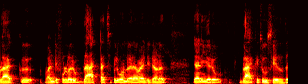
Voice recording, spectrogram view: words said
ബ്ലാക്ക് വണ്ടി ഫുൾ ഒരു ബ്ലാക്ക് ടച്ചപ്പിൽ കൊണ്ടുവരാൻ വേണ്ടിയിട്ടാണ് ഞാൻ ഈ ഒരു ബ്ലാക്ക് ചൂസ് ചെയ്തത്.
